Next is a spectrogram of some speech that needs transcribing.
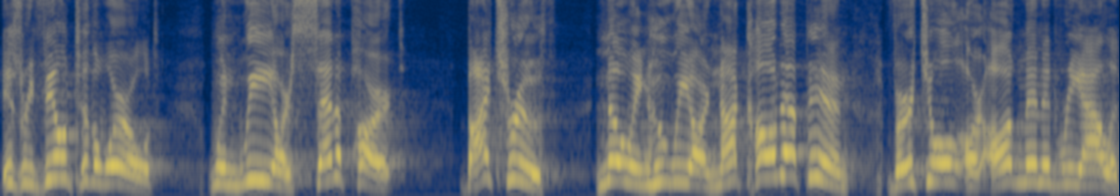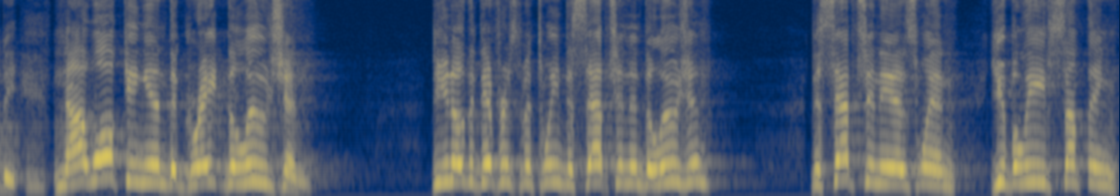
is revealed to the world when we are set apart by truth, knowing who we are, not caught up in virtual or augmented reality, not walking in the great delusion. Do you know the difference between deception and delusion? Deception is when you believe something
